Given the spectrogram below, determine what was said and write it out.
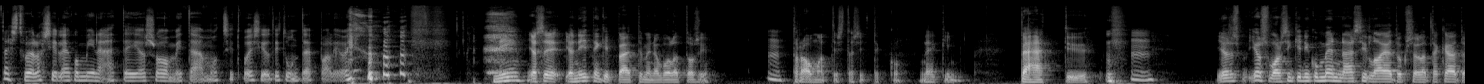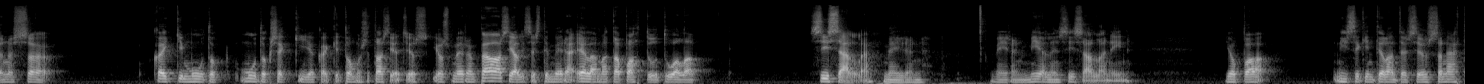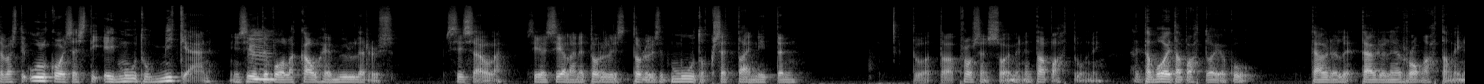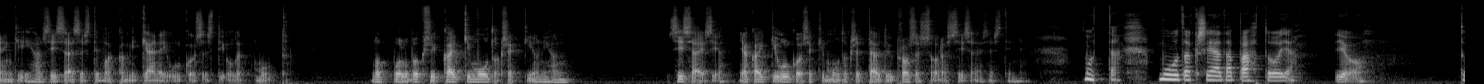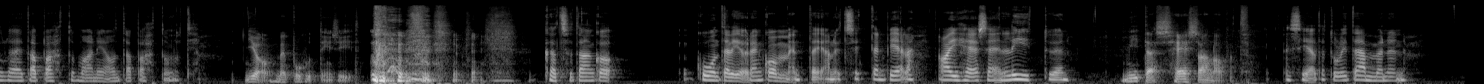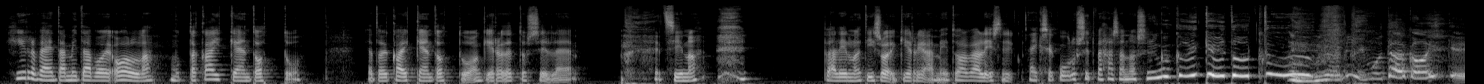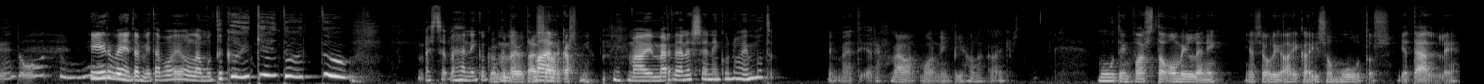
tästä voi olla silleen kuin minä, että ei ole mitään, mutta sitten voi silti tuntea paljon. Niin, ja, se, ja niidenkin päättyminen voi olla tosi mm. traumaattista sitten, kun nekin päättyy. Mm. jos, jos varsinkin niin kuin mennään sillä ajatuksella, että käytännössä kaikki muuto, muutoksetkin ja kaikki tuommoiset asiat, jos, jos meidän pääasiallisesti meidän elämä tapahtuu tuolla sisällä, meidän, meidän mielen sisällä, niin jopa niissäkin tilanteissa, joissa nähtävästi ulkoisesti ei muutu mikään, niin silti mm. voi olla kauhean myllerrys sisällä. Siellä, siellä ne todelliset, todelliset muutokset tai niiden tuota, prosessoiminen tapahtuu. Niin. Että voi tapahtua joku täydellinen, täydellinen romahtaminenkin ihan sisäisesti, vaikka mikään ei ulkoisesti ole muuttunut. Loppujen lopuksi kaikki muutoksetkin on ihan sisäisiä, ja kaikki ulkoisetkin muutokset täytyy prosessoida sisäisesti. Niin. mutta muutoksia tapahtuu ja Joo, tulee tapahtumaan ja on tapahtunut. Ja Joo, me puhuttiin siitä. Katsotaanko kuuntelijoiden kommentteja nyt sitten vielä aiheeseen liittyen. Mitäs he sanovat? Sieltä tuli tämmöinen hirveintä mitä voi olla, mutta kaikkeen tottuu. Ja toi kaikkeen tottuu on kirjoitettu silleen, että siinä on välillä noita isoja kirjaimia tuolla välissä, niin eikö se kuulu sitten vähän sanoa sinne, kun kaikkeen tottuu? No niin, mutta kaikkeen tottuu. Hirveintä mitä voi olla, mutta kaikkeen tottuu. Se on vähän niin kuin... Onko mä, jotain mä, sarkasmia? mä oon ymmärtänyt sen niin kuin noin, mutta En mä tiedä. Mä oon, mä oon niin pihalla kaikesta. Muutin vasta omilleni, ja se oli aika iso muutos, ja tälleen.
